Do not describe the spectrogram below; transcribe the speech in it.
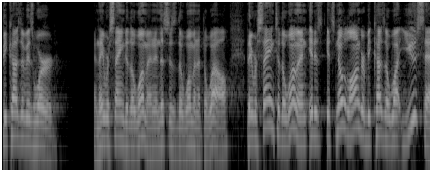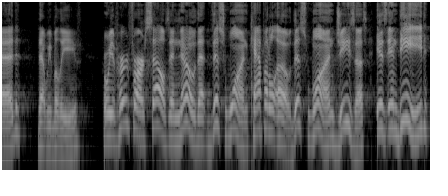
because of his word. And they were saying to the woman, and this is the woman at the well, they were saying to the woman, it is, It's no longer because of what you said that we believe, for we have heard for ourselves and know that this one, capital O, this one, Jesus, is indeed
